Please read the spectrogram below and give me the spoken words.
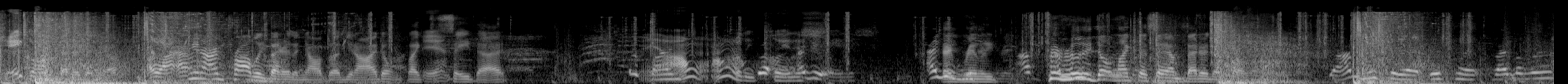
Jacob. better than y'all. Oh, I, I mean, I'm probably better than y'all, but you know, I don't like Yeah. to say that. Yeah, I don't I don't really play I this. do. I, I really, I really don't like to say I'm better than someone. It. Yeah, I'm used to it at this point, right, Laverne?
